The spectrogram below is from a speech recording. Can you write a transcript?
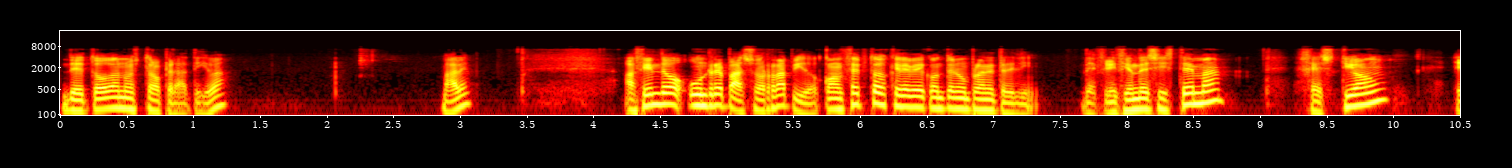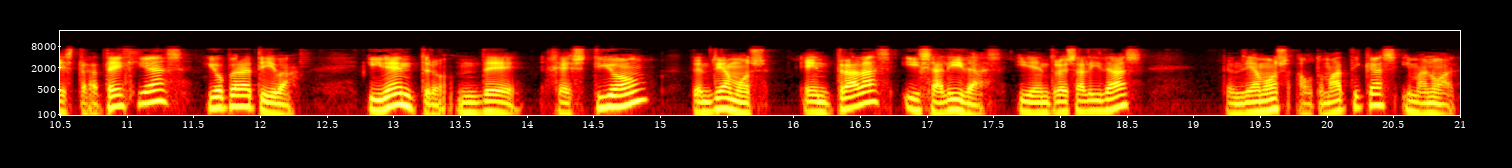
de toda nuestra operativa. ¿Vale? Haciendo un repaso rápido. Conceptos que debe contener un plan de trading. Definición del sistema, gestión, estrategias y operativa. Y dentro de gestión tendríamos entradas y salidas. Y dentro de salidas tendríamos automáticas y manual.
